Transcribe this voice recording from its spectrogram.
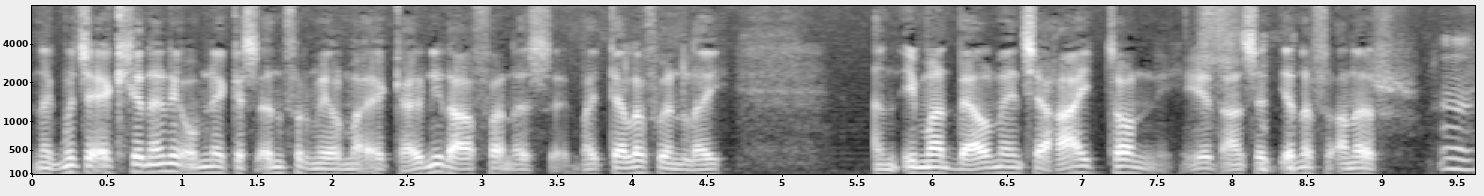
En ek moet sê ek gee nou nie om net as informeel, maar ek hou nie daarvan as my telefoon lui en iemand bel my en sê hi Tony. Jy weet dan sit een of ander mm.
